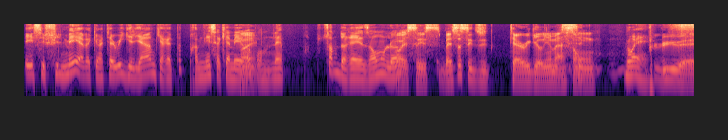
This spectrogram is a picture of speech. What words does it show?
Et c'est filmé avec un Terry Gilliam qui arrête pas de promener sa caméra Ouais. pour, toutes sortes de raisons. Là. Ouais, c'est- ben ça c'est du Terry Gilliam à son Ouais. plus euh,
